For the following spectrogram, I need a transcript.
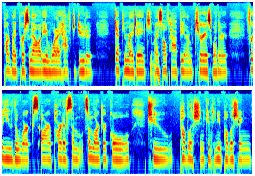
part of my personality and what I have to do to get through my day and keep myself happy. And I'm curious whether for you the works are part of some some larger goal to publish and continue publishing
